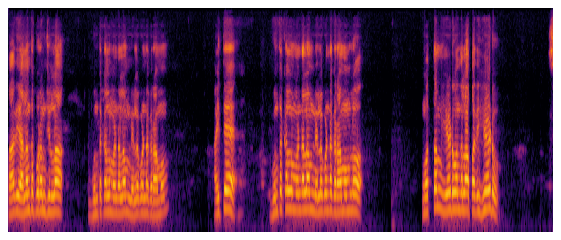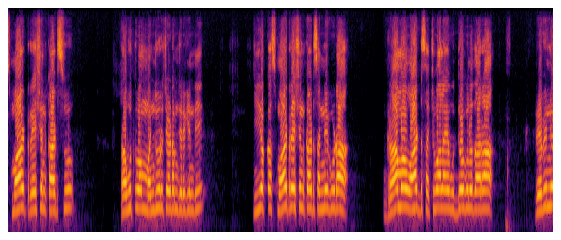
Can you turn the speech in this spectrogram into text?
నాది అనంతపురం జిల్లా గుంతకల్ మండలం నెల్లగొండ గ్రామం. అయితే గుంతకల్ మండలం నెల్లగొండ గ్రామంలో మొత్తం ఏడు వందల పదిహేడు స్మార్ట్ రేషన్ కార్డ్స్ ప్రభుత్వం మంజూరు చేయడం జరిగింది. ఈ యొక్క స్మార్ట్ రేషన్ కార్డ్స్ అన్నీ కూడా గ్రామ వార్డు సచివాలయ ఉద్యోగుల ద్వారా రెవెన్యూ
